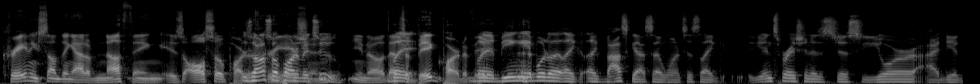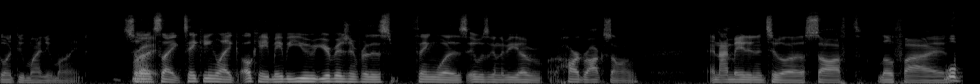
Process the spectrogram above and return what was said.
Creating something out of nothing is also part Is of also a part of it, too. You know, that's a big part of But it. But being able to like like Basquiat said once, it's like your inspiration is just your idea going through my new mind. So Right. it's like taking like okay, maybe you your vision for this thing was it was gonna be a hard rock song, and I made it into a soft lo-fi. well,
